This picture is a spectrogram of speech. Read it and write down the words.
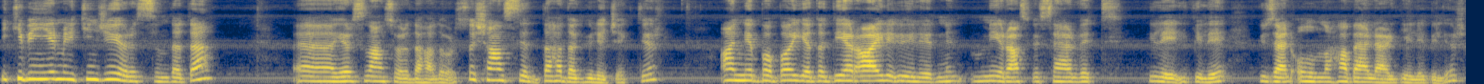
2022. yarısında da e, yarısından sonra daha doğrusu şans daha da gülecektir. Anne baba ya da diğer aile üyelerinin miras ve servet ile ilgili güzel olumlu haberler gelebilir.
